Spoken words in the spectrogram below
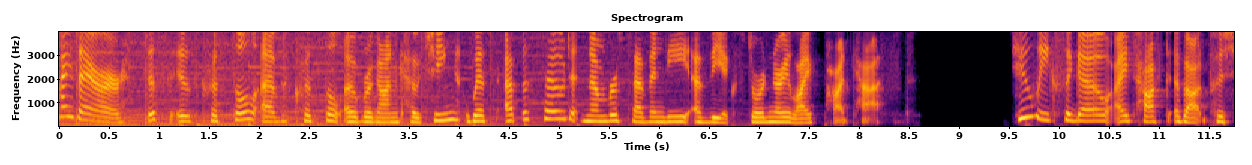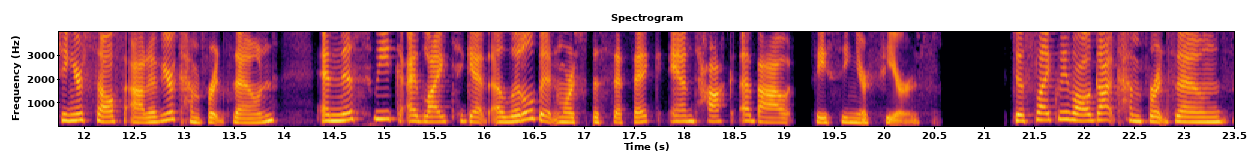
Hi there. This is Crystal of Crystal Obregon Coaching with episode number 70 of the Extraordinary Life podcast. Two weeks ago, I talked about pushing yourself out of your comfort zone. And this week, I'd like to get a little bit more specific and talk about facing your fears. Just like we've all got comfort zones,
